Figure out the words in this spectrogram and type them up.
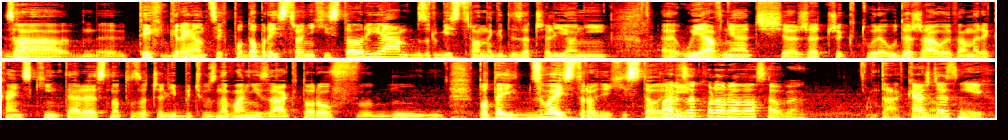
za e, tych grających po dobrej stronie historii, a z drugiej strony, gdy zaczęli oni e, rzeczy, które uderzały w amerykański interes, no to zaczęli być uznawani za aktorów mm, po tej złej stronie historii. Bardzo kolorowe osoby. Tak, Każda no. z nich.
